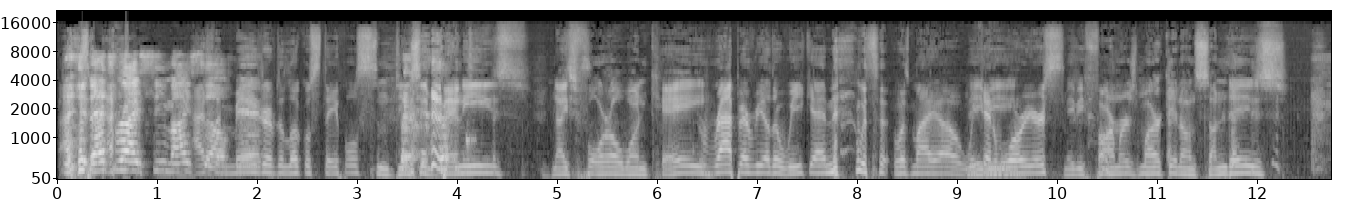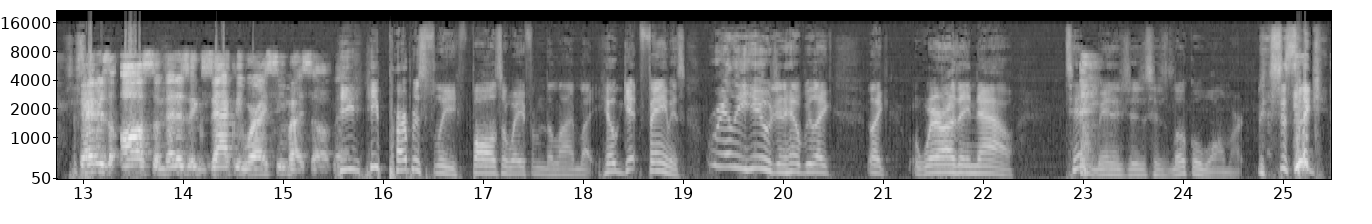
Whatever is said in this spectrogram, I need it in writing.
That's where I see as myself, the manager man. of the local Staples. Some decent bennies. Nice 401k. Rap every other weekend with with my uh, weekend Maybe- warriors. Maybe farmer's market on Sundays. That is awesome. That is exactly where I see myself, man. He he purposefully falls away from the limelight. He'll get famous, really huge, and he'll be like, like, where are they now? Tim manages his local Walmart. It's just like,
